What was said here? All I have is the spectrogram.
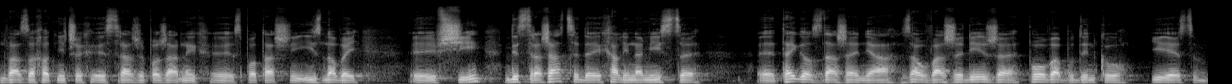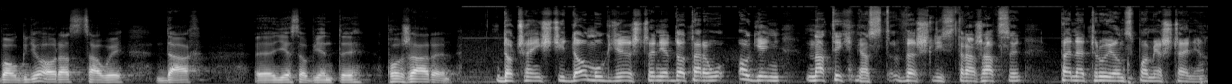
dwa z Ochotniczych Straży Pożarnych y, z Potaszni i z Nowej y, Wsi. Gdy strażacy dojechali na miejsce y, tego zdarzenia, zauważyli, że połowa budynku jest w ogniu oraz cały dach e, jest objęty pożarem. Do części domu, gdzie jeszcze nie dotarł ogień, natychmiast weszli strażacy, penetrując pomieszczenia.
